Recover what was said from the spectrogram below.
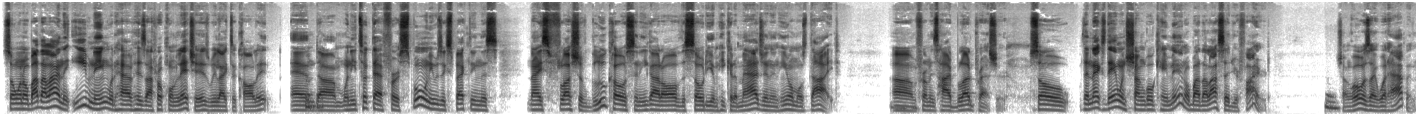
So when Obatala in the evening would have his arroz con leche, as we like to call it, and mm-hmm. um, when he took that first spoon, he was expecting this nice flush of glucose, and he got all of the sodium he could imagine, and he almost died um, mm-hmm. from his high blood pressure. So the next day, when Shango came in, Obatala said, "You're fired." Mm-hmm. Shango was like, "What happened?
